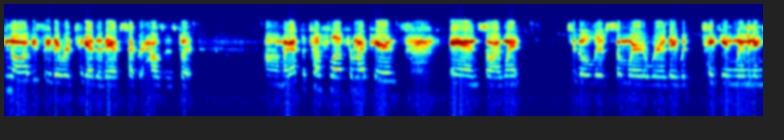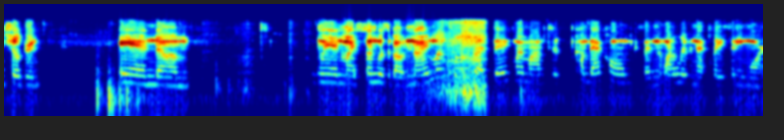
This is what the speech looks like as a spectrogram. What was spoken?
you know, obviously they were together, they have separate houses, but um, I got the tough love from my parents, and so I went to go live somewhere to where they would take in women and children. And um, when my son was about nine months old, I begged my mom to come back home because I didn't want to live in that place anymore.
